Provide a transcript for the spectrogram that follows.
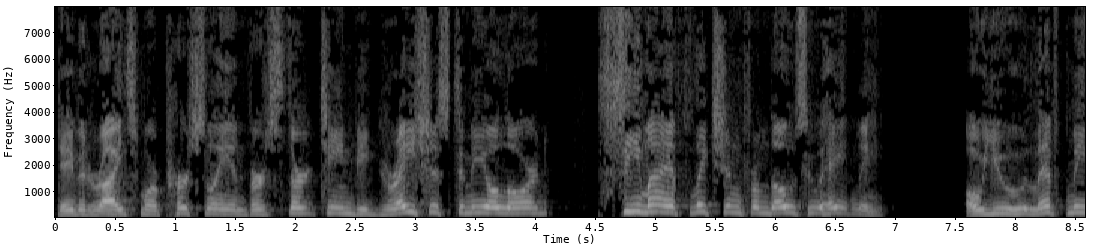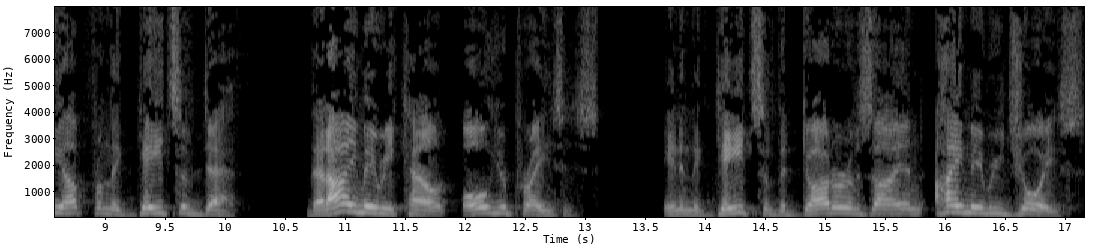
David writes more personally in verse 13 Be gracious to me, O Lord. See my affliction from those who hate me. O you who lift me up from the gates of death that I may recount all your praises. And in the gates of the daughter of Zion, I may rejoice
